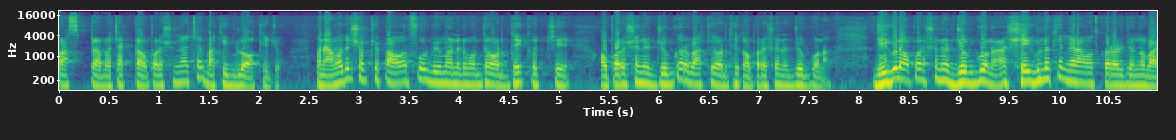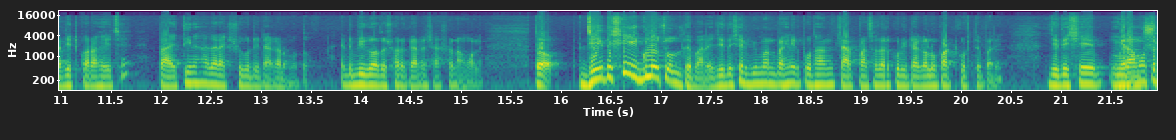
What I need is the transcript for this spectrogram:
পাঁচটা বা চারটা অপারেশনে আছে আর বাকিগুলো অকেজো। মানে আমাদের সবচেয়ে পাওয়ারফুল বিমানের মধ্যে অর্ধেক হচ্ছে অপারেশনের যোগ্য আর বাকি অর্ধেক অপারেশনের যোগ্য না। যেগুলো অপারেশনের যোগ্য না, সেইগুলোকে মেরামত করার জন্য বাজেট করা হয়েছে প্রায় তিন হাজার একশো কোটি টাকার মতো। এটা বিগত সরকারের শাসন আমলে তো যে দেশে এগুলো চলতে পারে যে দেশের বিমান বাহিনীর প্রধান চার পাঁচ হাজার কোটি টাকা লোপাট করতে পারে যে দেশে মেরামতের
